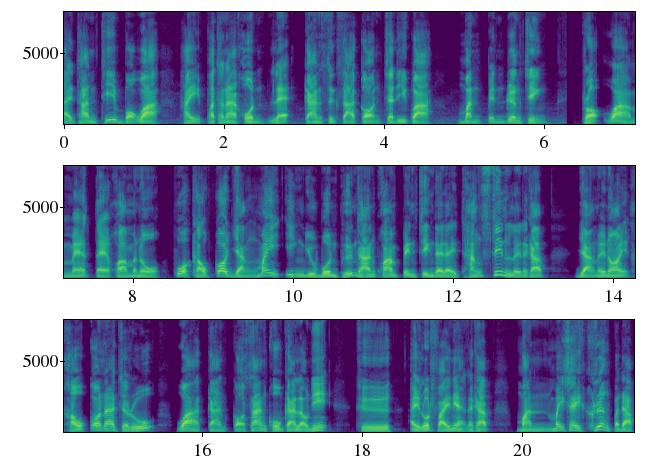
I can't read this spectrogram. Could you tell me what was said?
ลาย ๆ ท่านที่บอกว่า ให้พัฒนาคนและการศึกษาก่อนจะดีกว่า มันเป็นเรื่องจริง เพราะว่าแม้แต่ความมโน พวกเขาก็ยังไม่อิงอยู่บนพื้นฐานความเป็นจริงใด ๆ ทั้งสิ้นเลยนะครับ อย่างน้อยๆ เขาก็น่าจะรู้ว่าการก่อสร้างโครงการเหล่านี้ คือไอ้รถไฟเนี่ยนะครับ มันไม่ใช่เครื่องประดับ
